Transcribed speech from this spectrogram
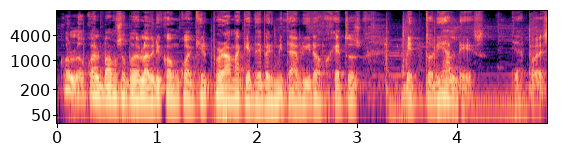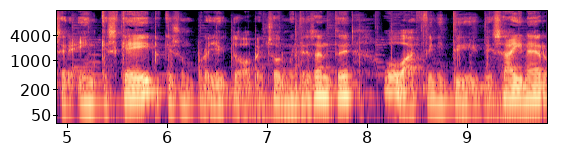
con lo cual vamos a poderlo abrir con cualquier programa que te permita abrir objetos vectoriales. Ya puede ser Inkscape, que es un proyecto open source muy interesante, o Affinity Designer,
